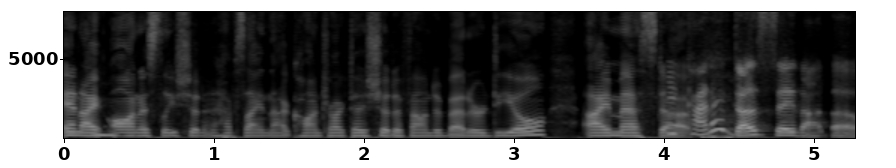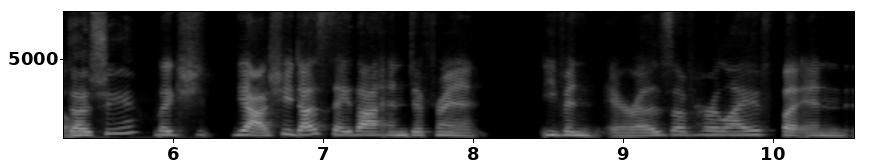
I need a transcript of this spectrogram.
and I Mhm. honestly shouldn't have signed that contract. I should have found a better deal. I messed up. She kind of does say that though. Does she? like she yeah, she does say that in different even eras of her life, but in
